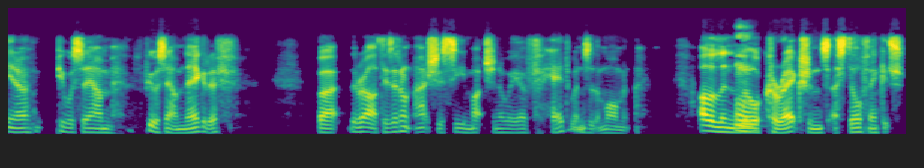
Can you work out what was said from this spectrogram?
you know, people say I'm people say I'm negative, but the reality is I don't actually see much in the way of headwinds at the moment other than mm. little corrections, I still think it's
